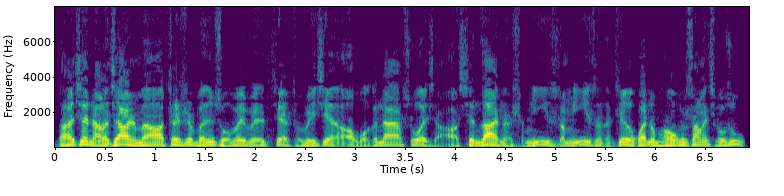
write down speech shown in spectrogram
来，现场的家人们啊，真是闻所未闻，见所未见啊！我跟大家说一下啊，现在呢，什么意思？什么意思呢？这个观众朋友会上来求助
